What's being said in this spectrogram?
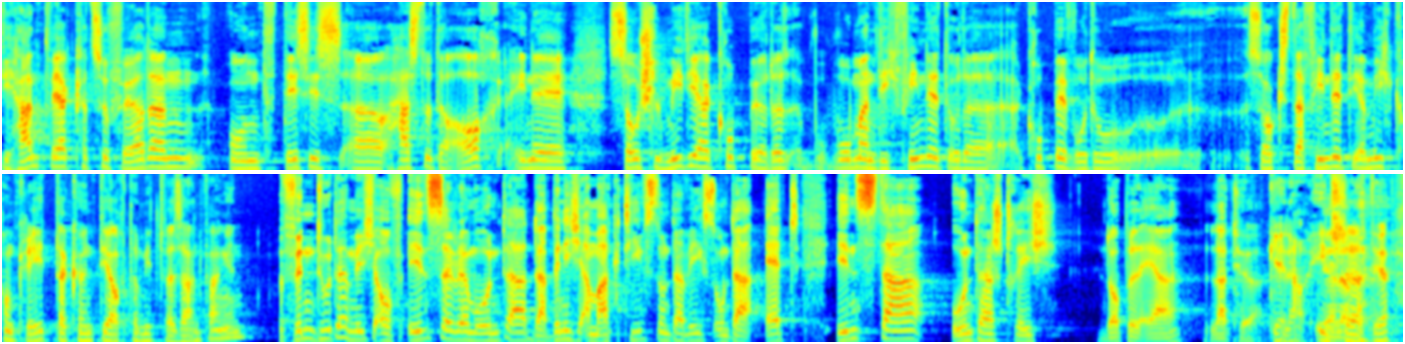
die Handwerker zu fördern. Und das ist, äh, hast du da auch eine Social Media Gruppe oder wo man dich findet oder Gruppe, wo du sagst, da findet ihr mich konkret, da könnt ihr auch damit was anfangen? Finden tut er mich auf Instagram unter, da bin ich am aktivsten unterwegs unter insta Doppel-R Lateur. Genau, Installateur. Genau.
